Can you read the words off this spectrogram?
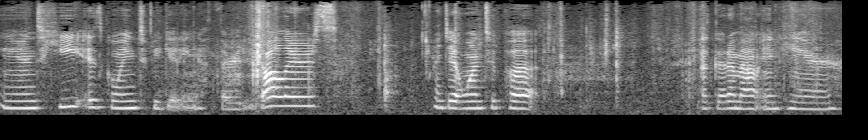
and he is going to be getting $30. I did want to put a good amount in here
